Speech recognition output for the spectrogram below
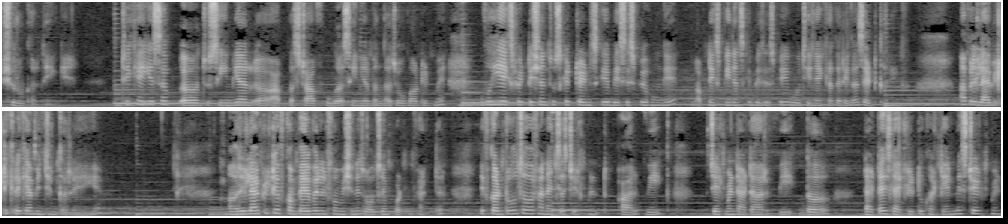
शुरू कर देंगे। ठीक है, ये सब जो सीनियर आपका स्टाफ होगा सीनियर बंदा जो होगा ऑडिट में, वही एक्सपेक्टेशन तो उसके ट्रेंड्स के बेसिस पे होंगे, अपने एक्सपीरियंस के बेसिस पे वो चीज़ें क्या करेगा सेट करेगा। आप रिलायबिलिटी के लिए क्या मेंशन कर रहे हैं reliability of comparable information is also important factor if controls over financial statement are weak statement data are weak the data is likely to contain misstatement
